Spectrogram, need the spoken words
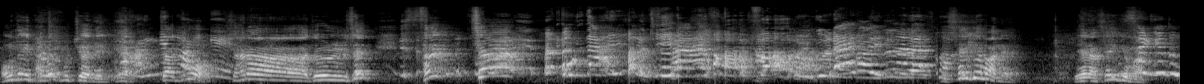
엉덩이 바짝 붙여야 돼. 야, 한 자, 개, 누워. 자, 하나, 둘, 셋. 셋, 자! 나이야 아빠 얼굴에 세 개만 해. 얘랑 세 개만. 개도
